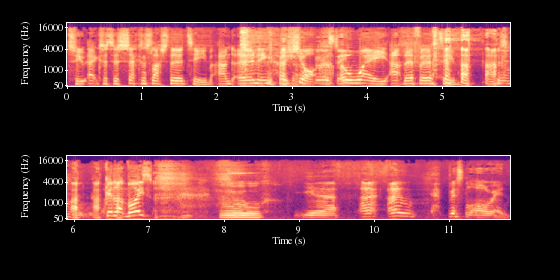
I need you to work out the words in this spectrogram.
to Exeter's second slash third team and earning a shot away at their first team? Good luck, boys. ooh, Yeah, I, I'm Bristol are in.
